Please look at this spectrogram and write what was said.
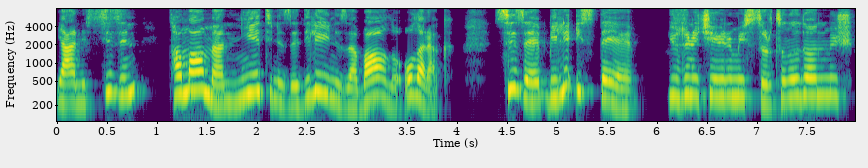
Yani sizin tamamen niyetinize, dileğinize bağlı olarak size bile isteye yüzünü çevirmiş, sırtını dönmüş,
